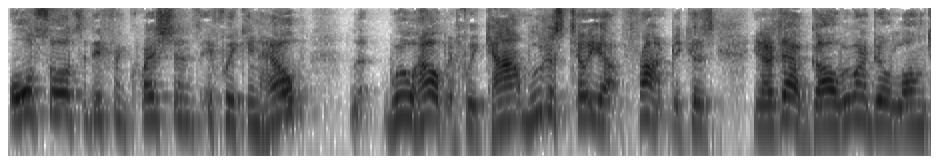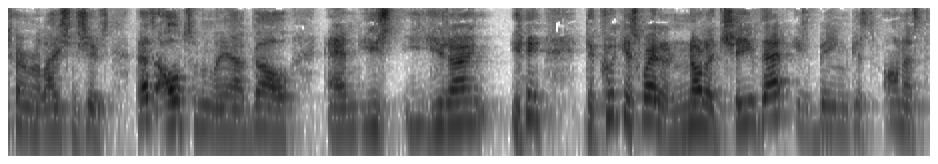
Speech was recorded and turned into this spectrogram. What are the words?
All sorts of different questions. If we can help, we'll help. If we can't, we'll just tell you up front because, you know, it's our goal. We want to build long-term relationships. That's ultimately our goal. And you, you don't, the quickest way to not achieve that is being just honest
